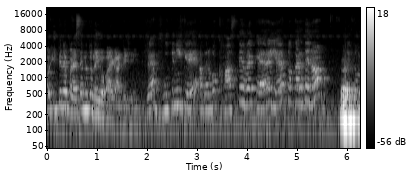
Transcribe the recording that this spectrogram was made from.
और इतने पैसे में तो नहीं हो पाएगा आंटी जी। रे भूतनी के अगर वो खांसते हुए कह रही है तो कर देना। तुम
